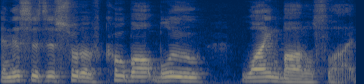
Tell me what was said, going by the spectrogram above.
And this is this sort of cobalt blue wine bottle slide.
